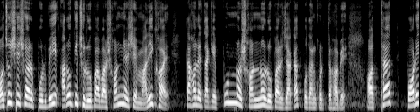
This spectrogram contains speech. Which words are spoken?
বছর শেষ হওয়ার পূর্বেই আরও কিছু রূপা বা স্বর্ণের সে মালিক হয়, তাহলে তাকে পূর্ণ স্বর্ণ রূপার জাকাত প্রদান করতে হবে। অর্থাৎ, পরে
